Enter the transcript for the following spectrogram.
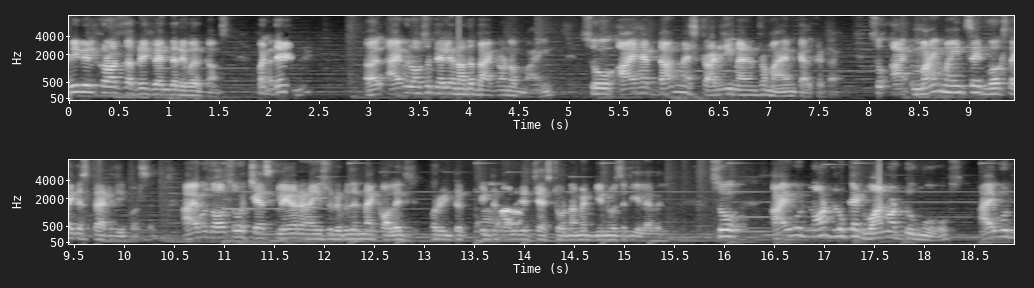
We will cross the bridge when the river comes but then I will also tell you another background of mind so I have done my strategy man from I am Calcutta so my mindset works like a strategy person I was also a chess player and I used to represent my college for inter inter college chess tournament university level so I would not look at one और two moves I would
